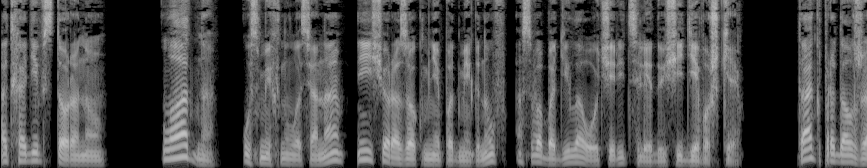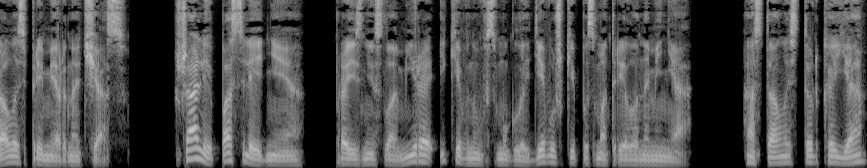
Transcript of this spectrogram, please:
Отходи в сторону». «Ладно», Усмехнулась она и, еще разок мне подмигнув, освободила очередь следующей девушке. Так продолжалось примерно час. «Шали последняя», — произнесла Мира и, кивнув смуглой девушке, посмотрела на меня. «Осталась только я?»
